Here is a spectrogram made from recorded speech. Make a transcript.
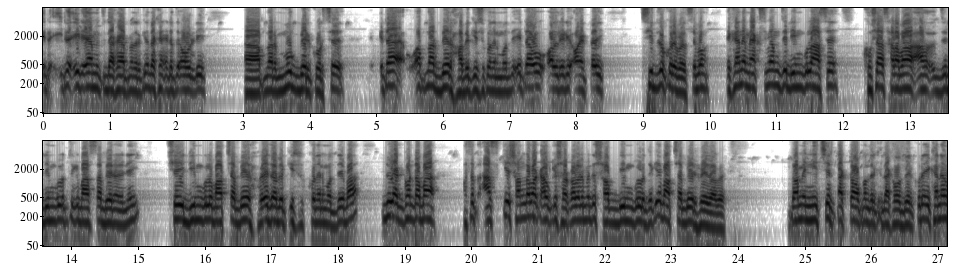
এটা এটা এটা আমি একটু দেখাই আপনাদেরকে। দেখেন, এটাতে অলরেডি আপনার মুখ বের করছে। এটা আপনার বের হবে কিছুক্ষণের মধ্যে। এটাও অলরেডি অনেকটাই ছিদ্র করে ফেলছে। এবং এখানে ম্যাক্সিমাম যে ডিমগুলো আছে, খোসা ছাড়া বা যে ডিমগুলো থেকে বাচ্চা বের হয়ে নেই সেই ডিমগুলো বাচ্চা বের হয়ে যাবে কিছুক্ষণের মধ্যে বা দুই এক ঘণ্টা বা, অর্থাৎ আজকে সন্ধ্যা বা কালকে সকালের মধ্যে সব ডিমগুলো থেকে বাচ্চা বের হয়ে যাবে। তো আমি নিচের তাকটাও আপনাদেরকে দেখাবো বের করে। এখানেও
